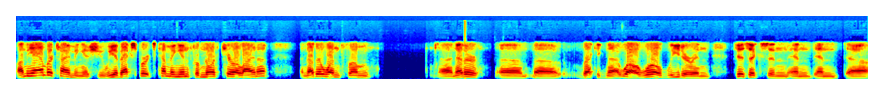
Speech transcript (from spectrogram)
on the amber timing issue. We have experts coming in from North Carolina, another one from uh, another um, uh, recognized, well, world leader in physics and and and uh,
